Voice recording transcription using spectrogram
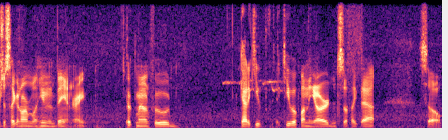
just like a normal human being, right? Cook my own food. Gotta keep keep up on the yard and stuff like that. So,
